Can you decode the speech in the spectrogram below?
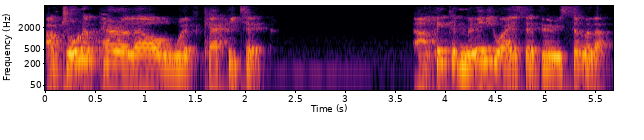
I've drawn a parallel with Capitec. I think in many ways they're very similar.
